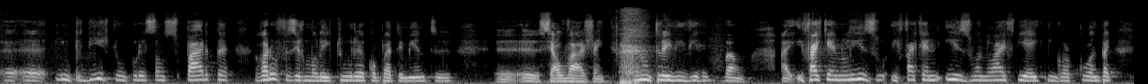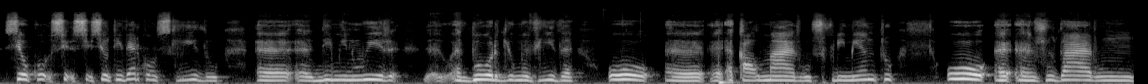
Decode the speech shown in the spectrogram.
uh, uh, impedir que um coração se parta, agora vou fazer uma leitura completamente uh, selvagem, não terei vivido em vão. Ah, if, I can ease, if I can ease one life the aching or cool and pain, se eu, se, se eu tiver conseguido diminuir a dor de uma vida ou acalmar um sofrimento, ou ajudar um,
